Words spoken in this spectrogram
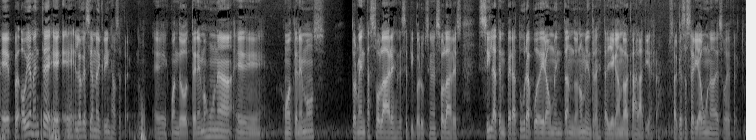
Eh, pues obviamente eh, es lo que se llama el greenhouse effect. Eh, cuando tenemos una, cuando tenemos tormentas solares de ese tipo de erupciones solares, sí la temperatura puede ir aumentando, ¿no? Mientras está llegando acá a la Tierra. O sea que eso sería uno de esos efectos.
